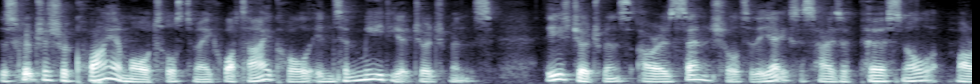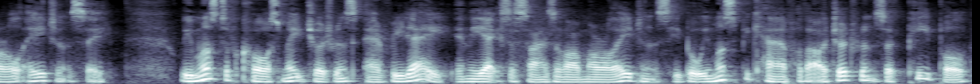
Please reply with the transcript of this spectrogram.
the scriptures require mortals to make what I call intermediate judgments. These judgments are essential to the exercise of personal moral agency. We must, of course, make judgments every day in the exercise of our moral agency, but we must be careful that our judgments of people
